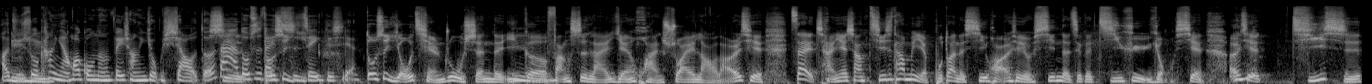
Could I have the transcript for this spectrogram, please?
啊，据说抗氧化功能非常有效的，大家都是在吃这这些，都是由浅入深的一个方式来延缓衰老了。而且在产业上，其实他们也不断的细化，而且有新的这个机遇涌现，而且。其实，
